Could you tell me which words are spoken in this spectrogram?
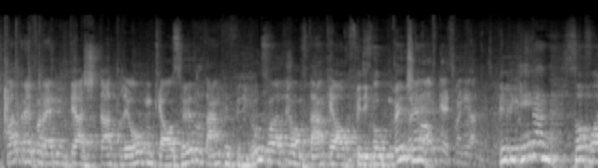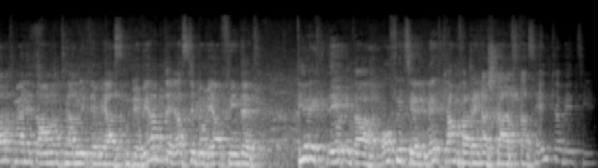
Sportreferenten der Stadt Leoben, Klaus Hödel. Danke für die Grußworte und danke auch für die guten Wünsche. Wir beginnen sofort, meine Damen und Herren, mit dem ersten Bewerb. Der erste Bewerb findet direkt neben der offiziellen Wettkampfarena statt, das LKW-Ziel.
